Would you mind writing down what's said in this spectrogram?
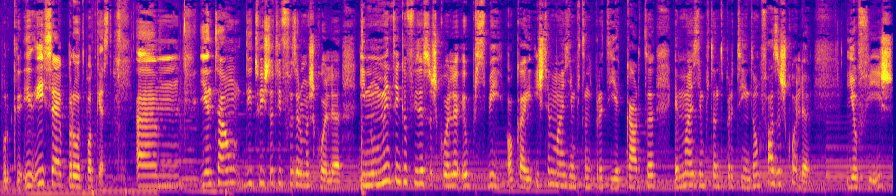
porque isso é para outro podcast. Um, e então, dito isto, eu tive que fazer uma escolha. E no momento em que eu fiz essa escolha, eu percebi: ok, isto é mais importante para ti, a carta é mais importante para ti, então faz a escolha. E eu fiz.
